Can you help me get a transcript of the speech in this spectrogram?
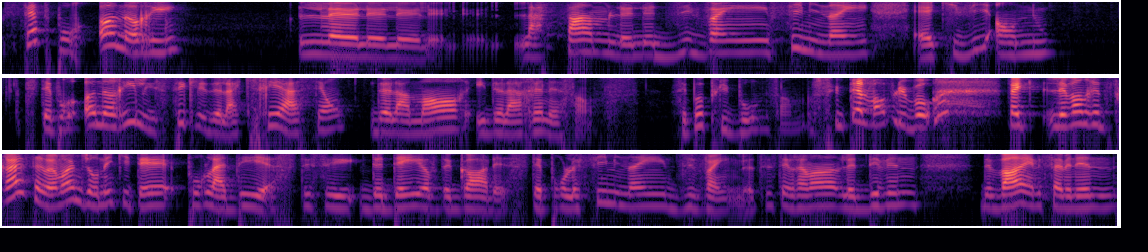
faite pour honorer le, le, le, la femme, le, divin féminin qui vit en nous c'était pour honorer les cycles de la création, de la mort et de la renaissance. C'est pas plus beau, me semble. C'est tellement plus beau. Fait que le vendredi 13, c'était vraiment une journée qui était pour la déesse. C'est the day of the goddess. C'était pour le féminin divin. C'était vraiment le divine, divine feminine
